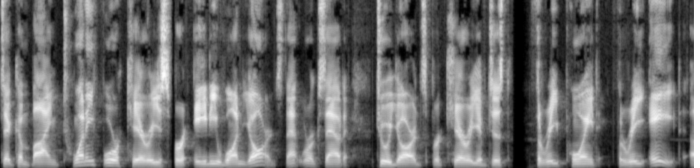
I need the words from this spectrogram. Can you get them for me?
to combine 24 carries for 81 yards. That works out to a yards per carry of just 3.38. Uh,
